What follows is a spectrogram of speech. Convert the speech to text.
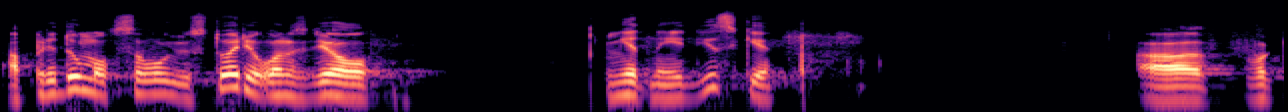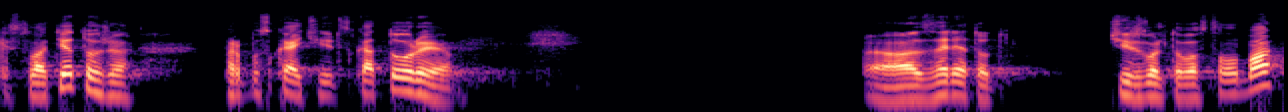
а, придумал свою историю. Он сделал медные диски а, в кислоте тоже, пропуская через которые заряд от через вольтового столба,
